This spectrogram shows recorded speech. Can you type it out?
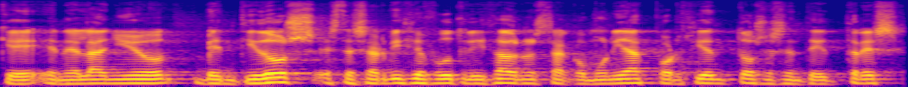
que en el año 22 este servicio fue utilizado en nuestra comunidad por 163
